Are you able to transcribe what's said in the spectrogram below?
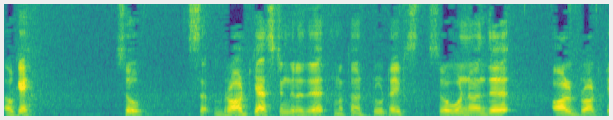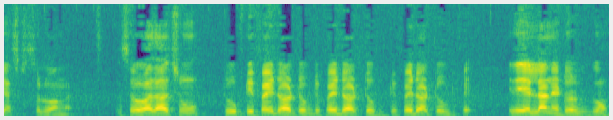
ஓகே ஸோ ப்ராட்காஸ்ட்டுங்கிறது மொத்தம் டூ டைப்ஸ் ஸோ ஒன்று வந்து ஆல் ப்ராட்காஸ்ட் சொல்லுவாங்க. ஸோ அதாச்சும் two fifty five dot two fifty five dot two fifty five dot two fifty five இது எல்லா நெட்ஒர்க்குக்கும்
